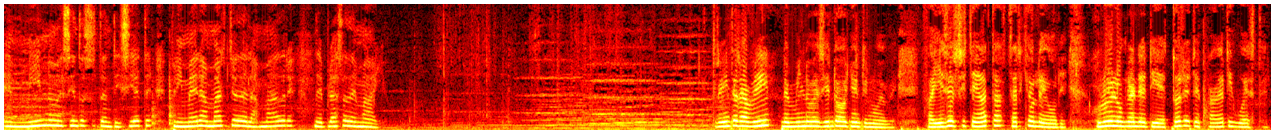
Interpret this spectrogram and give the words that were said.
En 1977, primera marcha de las madres de Plaza de Mayo. 30 de abril de 1989. Fallece el cineasta Sergio Leone, uno de los grandes directores de Spaghetti Western.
